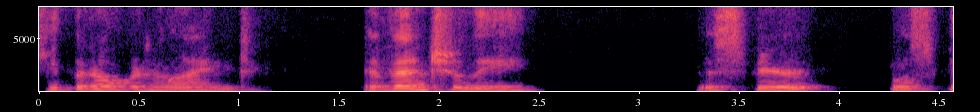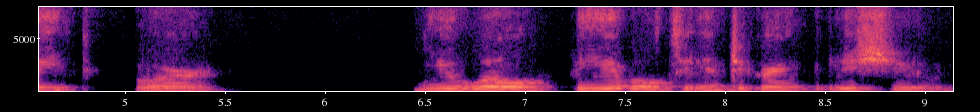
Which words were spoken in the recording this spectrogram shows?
keep an open mind, eventually the spirit will speak, or you will be able to integrate the issue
